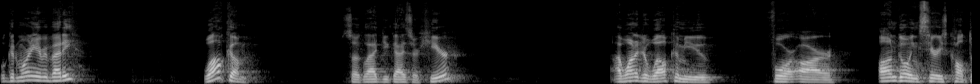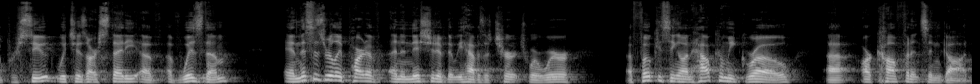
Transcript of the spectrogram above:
Well, good morning, everybody. Welcome. So glad you guys are here. I wanted to welcome you for our ongoing series called The Pursuit, which is our study of, of wisdom. And this is really part of an initiative that we have as a church where we're uh, focusing on how can we grow uh, our confidence in God.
